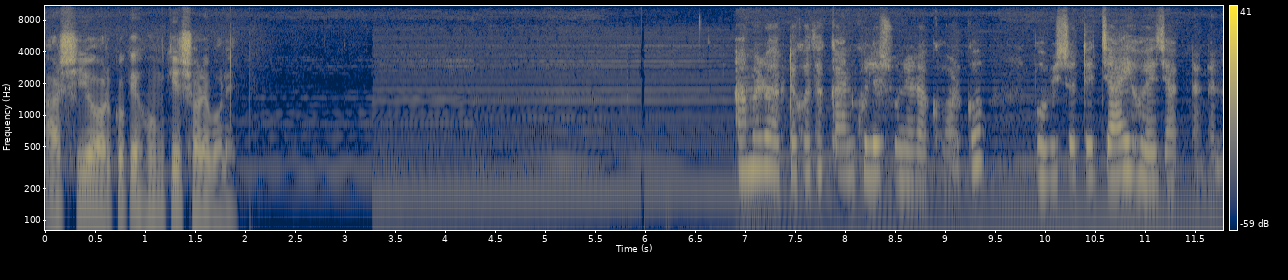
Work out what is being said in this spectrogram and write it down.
আরশিও অর্ককে হুমকির স্বরে বলে। আমারও একটা কথা কান খুলে শুনে রাখো অর্ক। ভবিষ্যতে যাই হয়ে যাক না কেন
